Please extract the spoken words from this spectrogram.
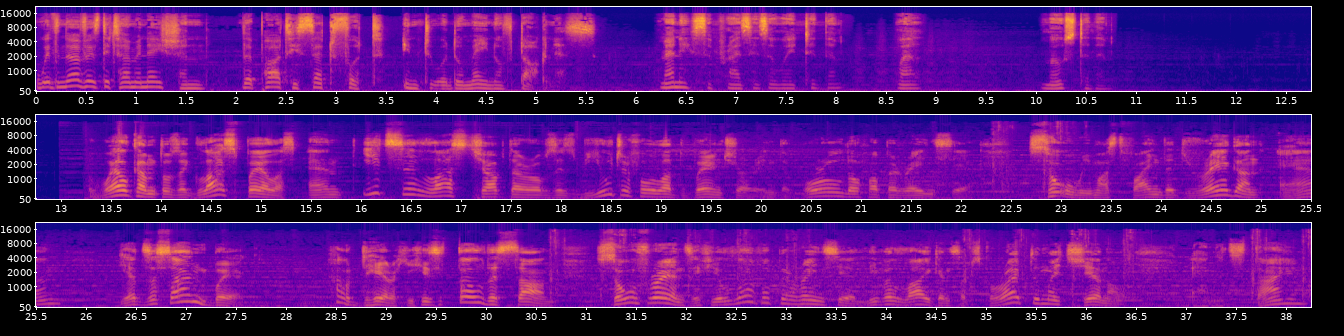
With nervous determination, the party set foot into a domain of darkness. Many surprises awaited them. Well, most of them. Welcome to the Glass Palace, and it's the last chapter of this beautiful adventure in the world of Operencia. So we must find the dragon and get the sun back. How dare he, he stole the sun! So friends, if you love Operencia, leave a like and subscribe to my channel. And it's time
